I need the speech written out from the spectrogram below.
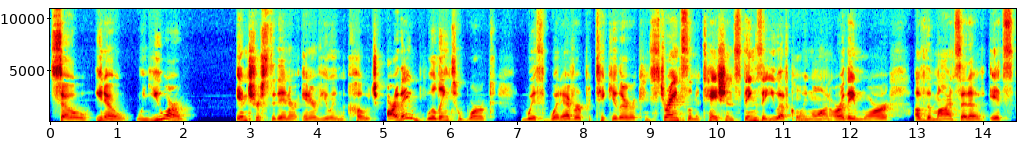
So, you know, when you are interested in or interviewing a coach, are they willing to work with whatever particular constraints, limitations, things that you have going on? Or are they more of the mindset of it's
